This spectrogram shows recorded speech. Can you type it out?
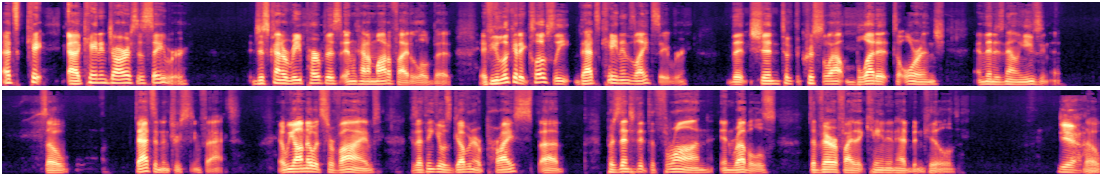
That's K- uh, Kanan Jarrus' saber. Just kind of repurposed and kind of modified a little bit. If you look at it closely, that's Kanan's lightsaber that Shin took the crystal out, bled it to orange, and then is now using it. So that's an interesting fact. And we all know it survived because I think it was Governor Price uh, presented it to Thrawn in Rebels to verify that Kanan had been killed. yeah. So,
